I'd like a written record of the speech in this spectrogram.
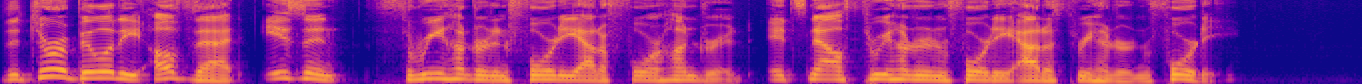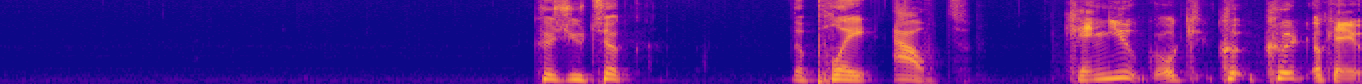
the durability of that isn't 340 out of 400. It's now 340 out of 340. Because you took the plate out. can you could, could okay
